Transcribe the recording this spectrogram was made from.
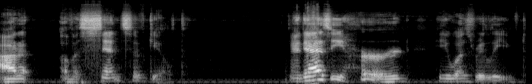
out of a sense of guilt. And as he heard, he was relieved.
